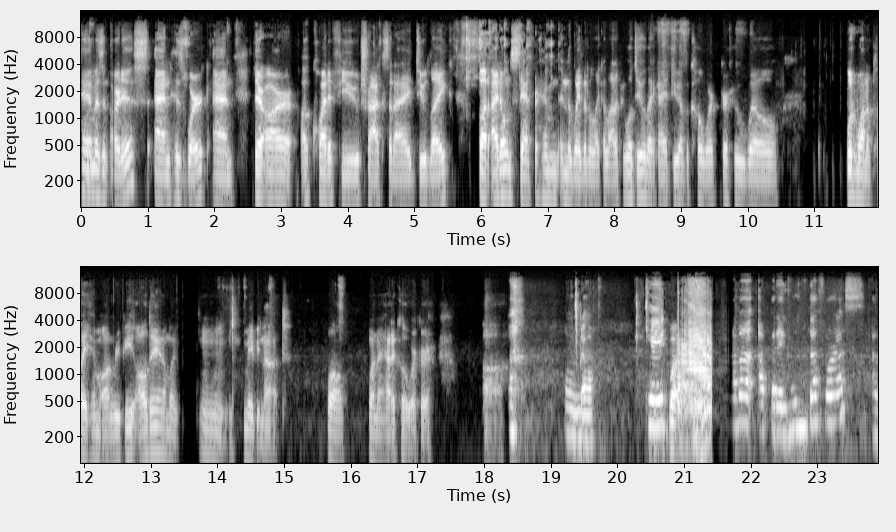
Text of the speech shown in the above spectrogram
him as an artist and his work, and there are uh, quite a few tracks that I do like, but I don't stand for him in the way that like a lot of people do. Like I do have a coworker who will would want to play him on repeat all day, and I'm like, mm, maybe not. Well, when I had a coworker, uh, oh no okay but. have a, a pregunta for us a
